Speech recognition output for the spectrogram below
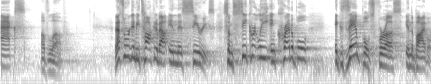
acts of love. And that's what we're going to be talking about in this series. Some secretly incredible examples for us in the Bible.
